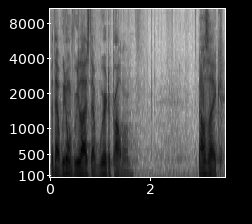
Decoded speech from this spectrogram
but that we don't realize that we're the problem. And I was like,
